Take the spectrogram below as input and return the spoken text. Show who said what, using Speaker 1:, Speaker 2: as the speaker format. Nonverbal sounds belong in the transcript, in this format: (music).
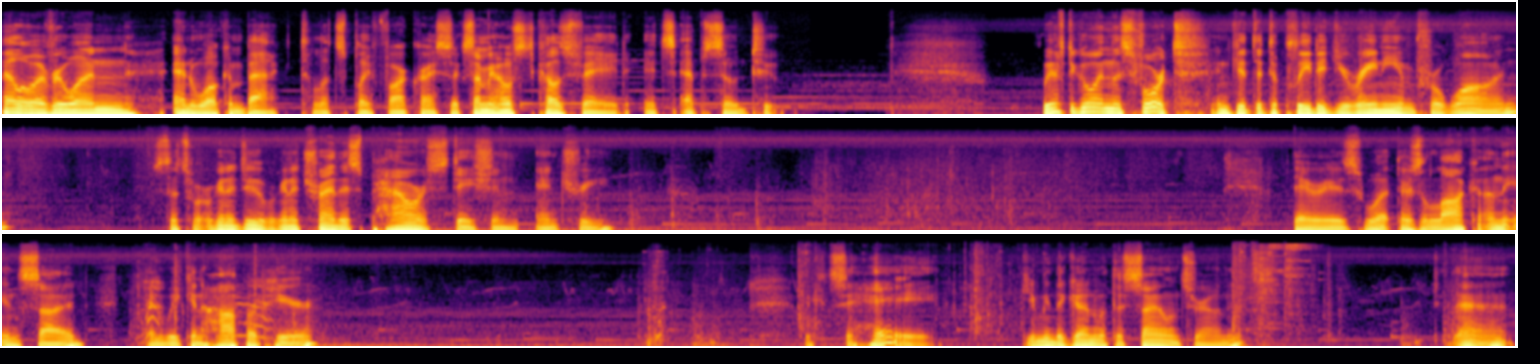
Speaker 1: Hello, everyone, and welcome back to Let's Play Far Cry 6. I'm your host, Colors Fade. It's episode 2. We have to go in this fort and get the depleted uranium for Juan. So that's what we're going to do. We're going to try this power station entry. There is what? There's a lock on the inside, and we can hop up here. We can say, hey, Give me the gun with the silencer on it. Do that.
